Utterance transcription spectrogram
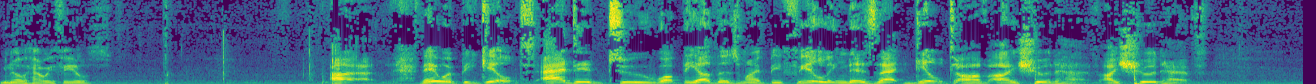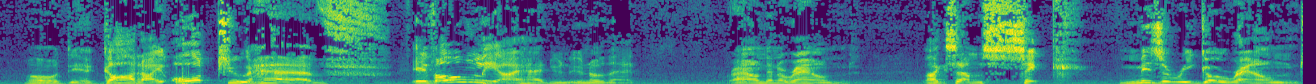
You know how he feels? Uh, there would be guilt added to what the others might be feeling. There's that guilt of, I should have, I should have. Oh dear God, I ought to have. If only I had. You, you know that? Round and around, like some sick misery go round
